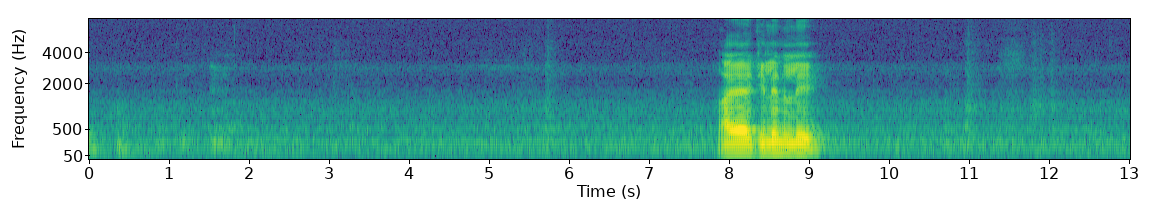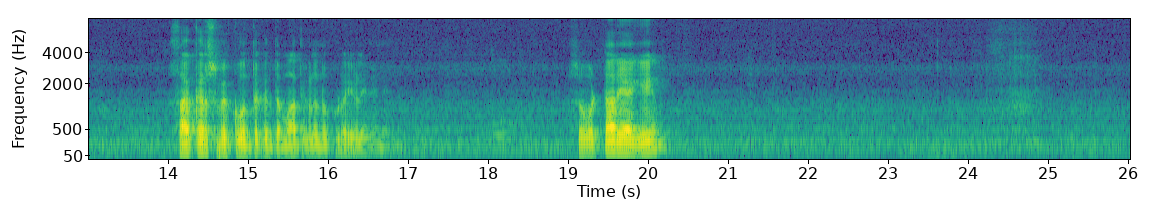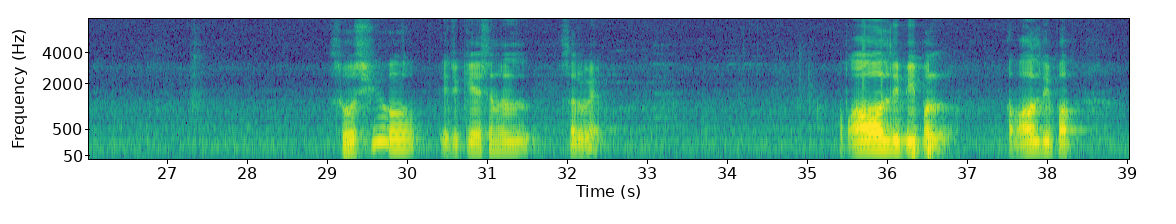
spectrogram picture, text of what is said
ಆಯಾ ಜಿಲ್ಲೆಯಲ್ಲಿ ಸಹಕರಿಸಬೇಕು ಅಂತಕ್ಕಂಥ ಮಾತುಗಳನ್ನು ಕೂಡ ಹೇಳಿದ್ದೀನಿ. ಸೊ ಒಟ್ಟಾರೆಯಾಗಿ socio educational survey of all the people, of all the pop,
